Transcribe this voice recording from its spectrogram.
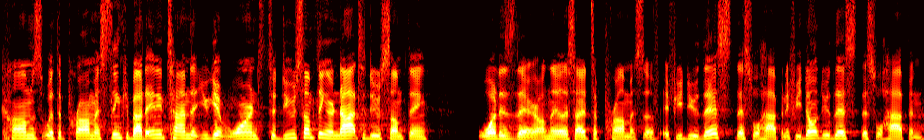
comes with a promise. Think about it. Anytime that you get warned to do something or not to do something, what is there on the other side? It's a promise of if you do this, this will happen. If you don't do this, this will happen.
